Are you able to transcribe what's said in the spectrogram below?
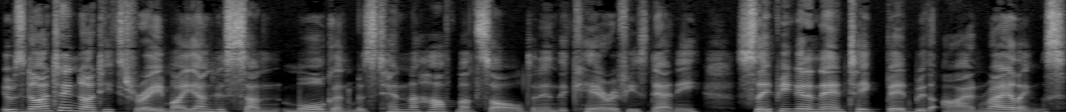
It was 1993. My youngest son, Morgan, was 10 and a half months old and in the care of his nanny, sleeping in an antique bed with iron railings.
